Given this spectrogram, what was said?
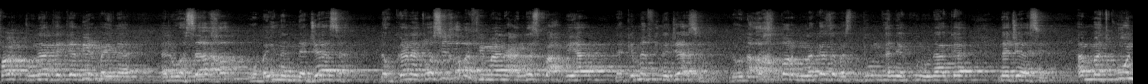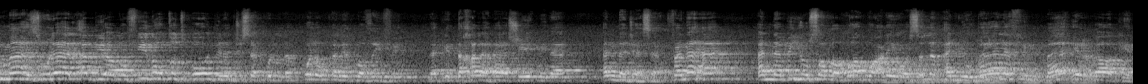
فرق هناك كبير بين الوساخة وبين النجاسة. لو كانت وسخة ما في مانع أن نسبح بها لكن ما في نجاسة. لون أخضر من كذا بس بدون أن يكون هناك نجاسة. أما تكون ماء زلال أبيض وفي نقطة بول بنجسها كلها ولو كانت نظيفة لكن دخلها شيء من النجاسة. فنهى النبي صلى الله عليه وسلم أن يبال في الماء الراكد.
